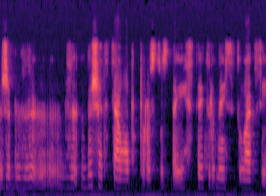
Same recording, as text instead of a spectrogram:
żeby wyszedł cało po prostu z tej, z tej trudnej sytuacji.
